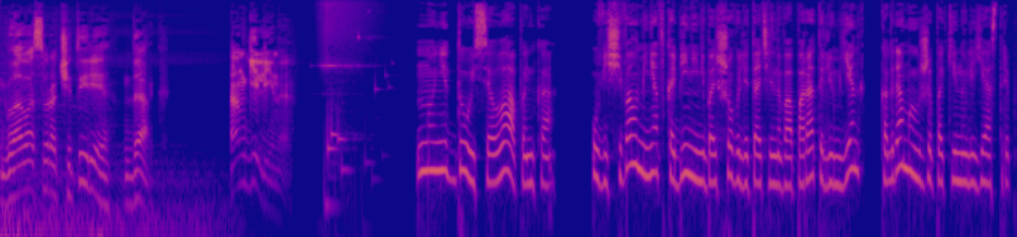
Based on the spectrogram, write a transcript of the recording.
Глава 44. Дарк. Ангелина. «Ну не дуйся, лапонька!» Увещевал меня в кабине небольшого летательного аппарата «Люмьен», когда мы уже покинули ястреб.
